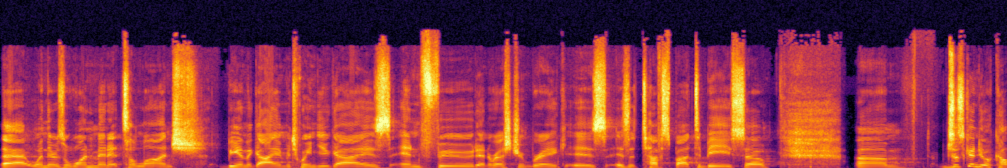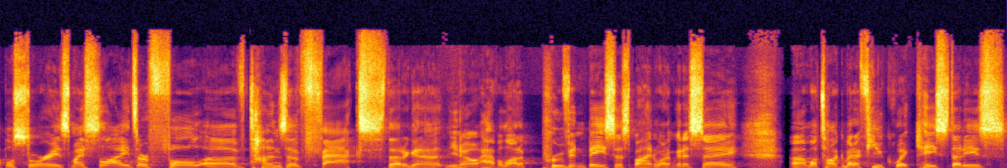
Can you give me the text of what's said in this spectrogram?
that when there's one minute to lunch, being the guy in between you guys and food and a restroom break is is a tough spot to be. So um, just gonna do a couple stories. My slides are full of tons of facts that are gonna, you know, have a lot of proven basis behind what I'm gonna say. Um, I'll talk about a few quick case studies,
